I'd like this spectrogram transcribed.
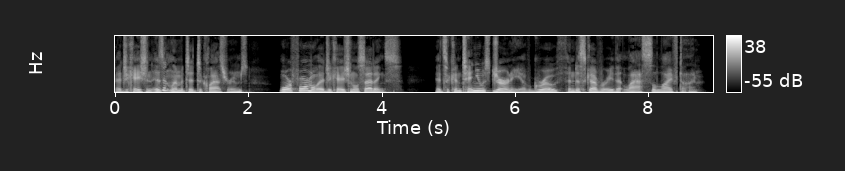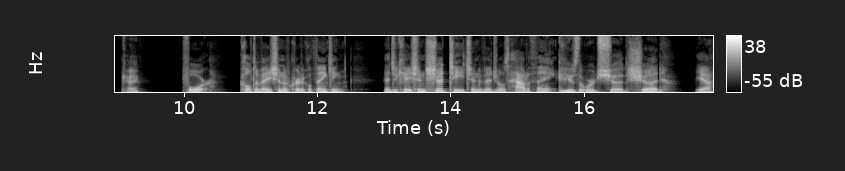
Education isn't limited to classrooms or formal educational settings. It's a continuous journey of growth and discovery that lasts a lifetime. Okay. Four, cultivation of critical thinking. Education should teach individuals how to think. Use the word should. Should. Yeah.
